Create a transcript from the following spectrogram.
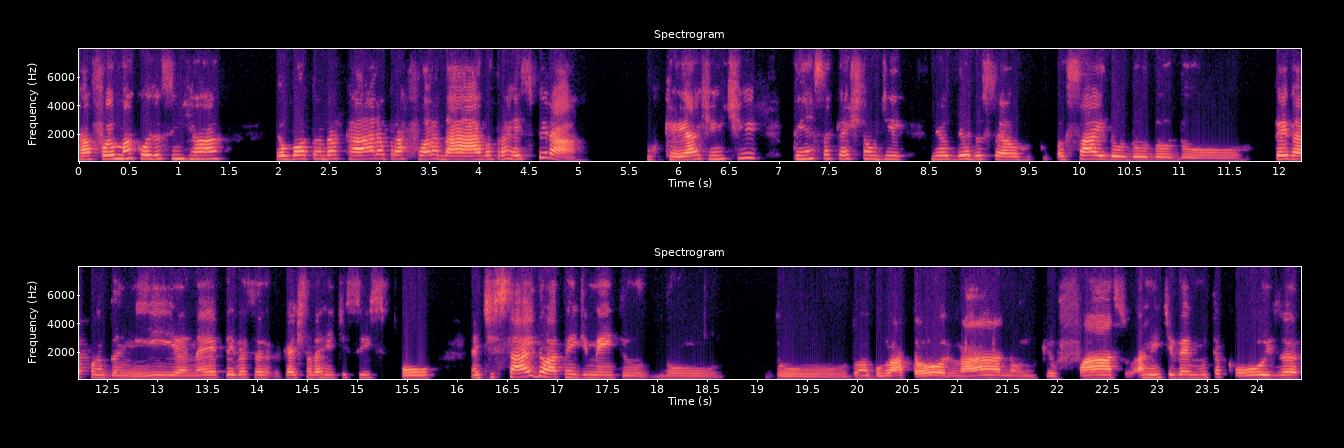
já foi uma coisa assim, já eu botando a cara para fora da água para respirar, porque a gente tem essa questão de, meu Deus do céu, eu saio do, do, do, do teve a pandemia, né? Teve essa questão da gente se expor. A gente sai do atendimento do, do, do ambulatório lá, no, no, que eu faço, a gente vê muita coisa.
